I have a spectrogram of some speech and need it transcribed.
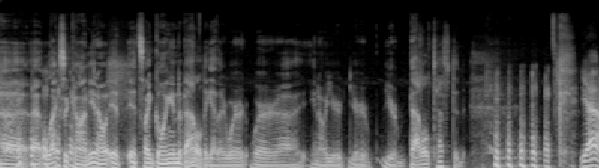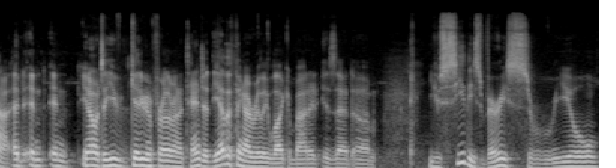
uh, lexicon. You know, it, it's like going into battle together, where where uh, you know you're you're you're battle tested. yeah, and, and and you know to you get even further on a tangent, the other thing I really like about it is that um, you see these very surreal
